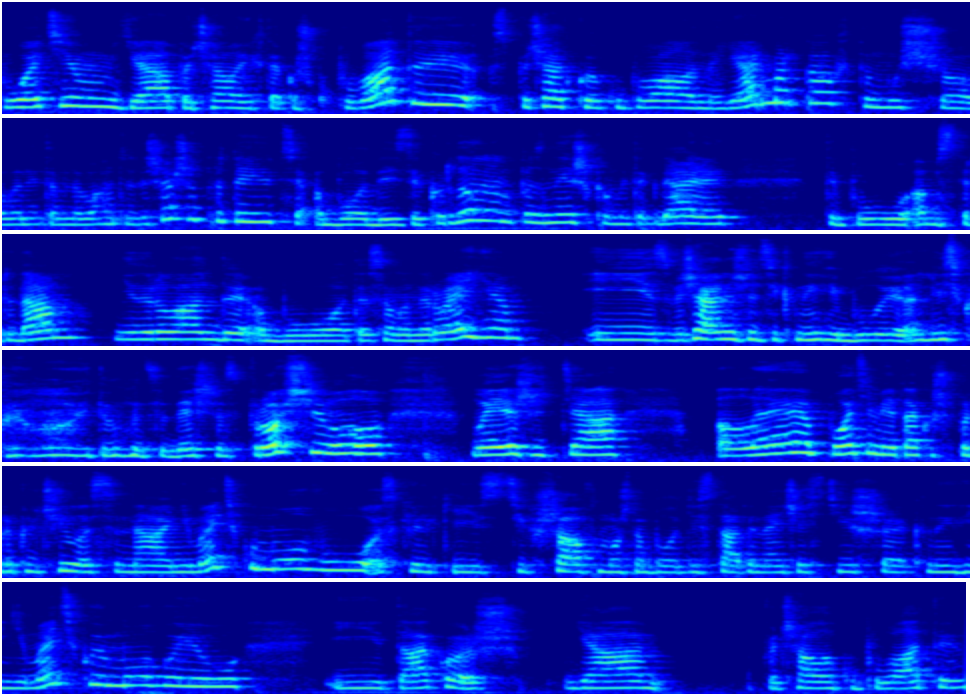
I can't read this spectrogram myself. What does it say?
Потім я почала їх також купувати. Спочатку я купувала на ярмарках, тому що вони там набагато дешевше продаються, або десь за кордоном по знижкам і так далі, типу Амстердам, Нідерланди, або те саме Норвегія. І звичайно, що ці книги були англійською мовою, тому це дещо спрощувало моє життя. Але потім я також переключилася на німецьку мову, оскільки з цих шаф можна було дістати найчастіше книги німецькою мовою, і також я почала купувати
